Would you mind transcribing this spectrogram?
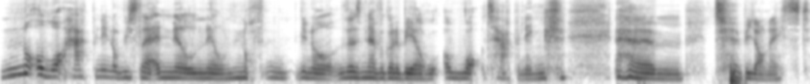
not a lot happening. Obviously, a nil nil, nothing. You know, there's never going to be a, a lot happening. um, to be honest,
